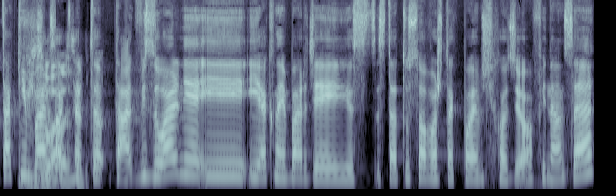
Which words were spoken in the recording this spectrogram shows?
Takim wizualnie. bardzo akceptowalnym. Tak, wizualnie i, i jak najbardziej jest statusowo, że tak powiem, jeśli chodzi o finanse.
